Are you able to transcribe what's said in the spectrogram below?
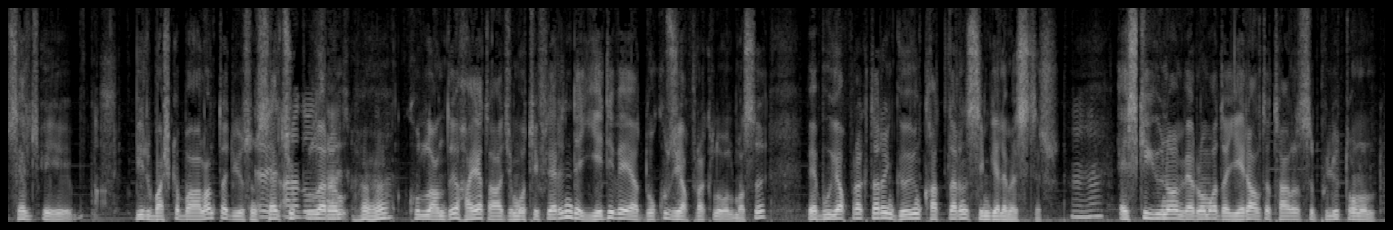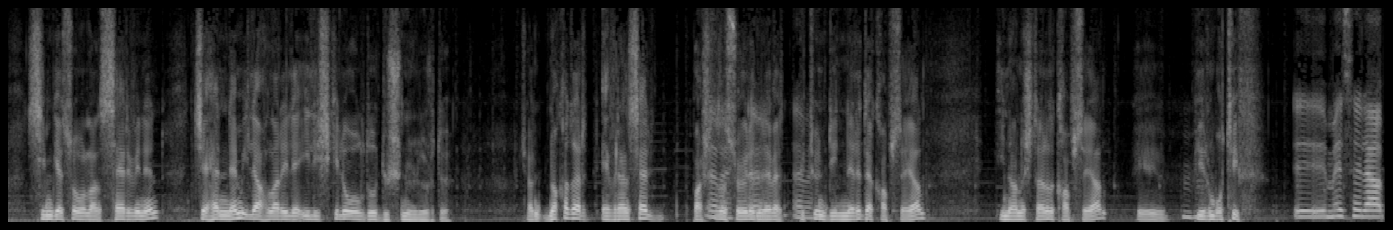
Sel, eee, bir başka bağlantı da diyorsun. Evet, Selçukluların hı hı, kullandığı hayat ağacı motiflerinin de 7 veya 9 yapraklı olması ve bu yaprakların göğün katlarını simgelemesidir. Eski Yunan ve Roma'da yeraltı tanrısı Plüton'un simgesi olan Servi'nin cehennem ilahları ile ilişkili olduğu düşünülürdü. Yani ne kadar evrensel başta da Evet, söyledin evet, evet, evet. Bütün dinleri de kapsayan, inanışları da kapsayan e, bir motif. E, mesela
